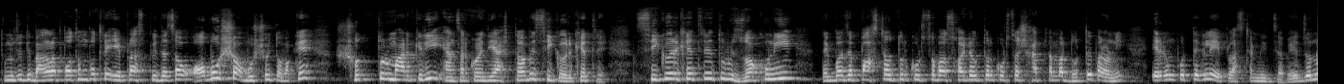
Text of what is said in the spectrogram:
তুমি যদি বাংলা প্রথম পত্রে এ প্লাস পেতে চাও, অবশ্যই অবশ্যই অবশ্যই তোমাকে সত্তর মার্কেরই অ্যান্সার করে দিয়ে আসতে হবে সিকিউর ক্ষেত্রে। সিকিউর ক্ষেত্রে তুমি যখনই দেখবা যে পাঁচটা উত্তর করছ বা ছয়টা উত্তর করছ, সাত নাম্বার ধরতে পারোনি, এরকম করতে গেলে এই প্লাসটা মিস যাবে। এর জন্য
